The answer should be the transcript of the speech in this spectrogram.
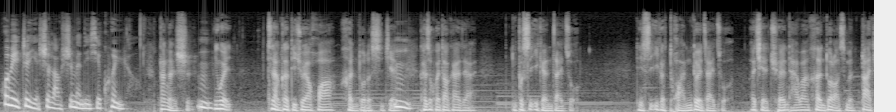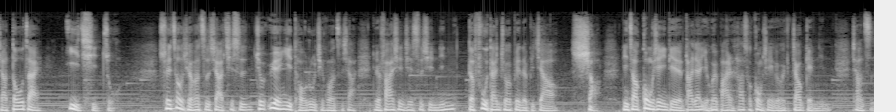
会不会这也是老师们的一些困扰？当然是，嗯，因为这堂课的确要花很多的时间，嗯，可是回到刚才，你不是一个人在做，你是一个团队在做，而且全台湾很多老师们大家都在一起做。所以这种情况之下，其实就愿意投入情况之下，你会发现一件事情，您的负担就会变得比较少。你只要贡献一点点，大家也会把他所贡献也会交给您，这样子。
